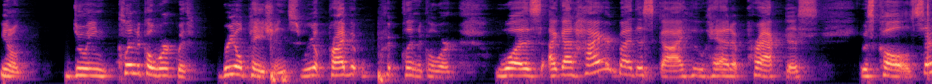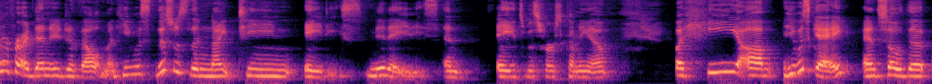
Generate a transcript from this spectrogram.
you know, doing clinical work with real patients, real private clinical work, was I got hired by this guy who had a practice. It was called Center for Identity Development. He was this was the 1980s, mid 80s, and AIDS was first coming out. But he um, he was gay, and so the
